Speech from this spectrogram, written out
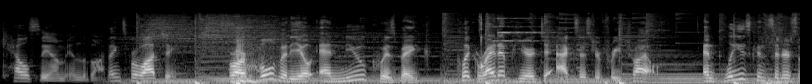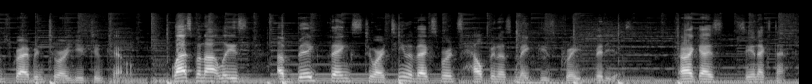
calcium in the body. Thanks for watching. For our full video and new quiz bank, click right up here to access your free trial. And please consider subscribing to our YouTube channel. Last but not least, a big thanks to our team of experts helping us make these great videos. All right, guys, see you next time.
